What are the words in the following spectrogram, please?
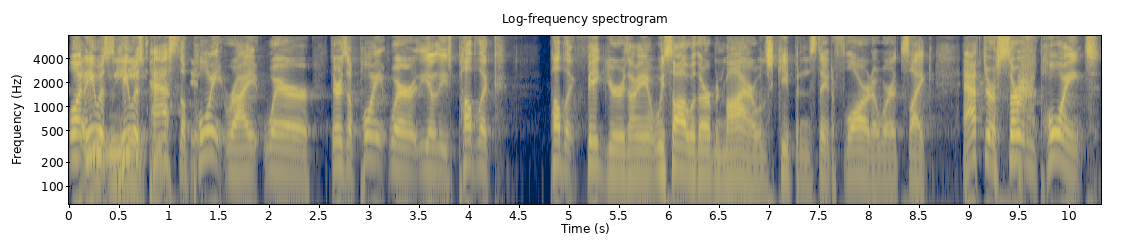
Well, and he was he was past the do- point, right, where there's a point where you know these public public figures. I mean, we saw it with Urban Meyer. We'll just keep it in the state of Florida, where it's like after a certain point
